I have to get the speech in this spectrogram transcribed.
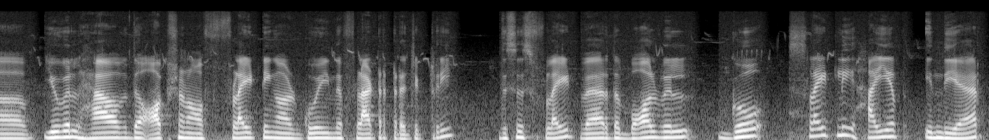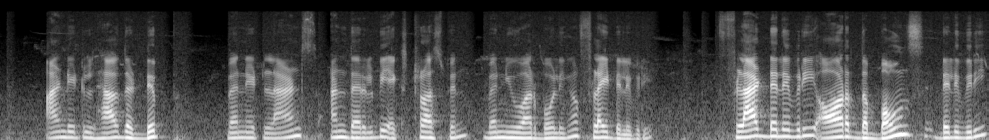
uh, you will have the option of flighting or going the flatter trajectory. This is flight where the ball will go slightly high up in the air and it will have the dip when it lands and there will be extra spin when you are bowling a flight delivery. Flat delivery or the bounce delivery,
